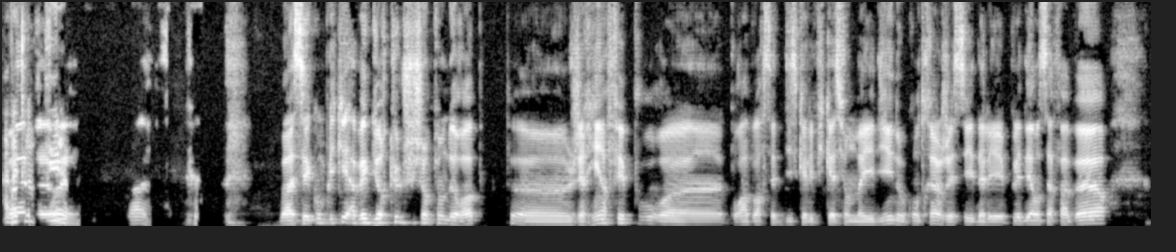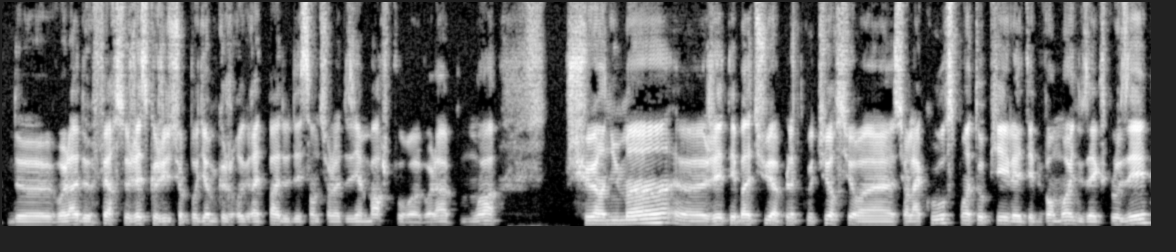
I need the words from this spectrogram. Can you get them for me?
Avec le recul, bah, c'est compliqué. Avec du recul, je suis champion d'Europe. Euh, j'ai rien fait pour euh, pour avoir cette disqualification de Maïdine. Au contraire, j'ai essayé d'aller plaider en sa faveur, de voilà, de faire ce geste que j'ai eu sur le podium que je regrette pas, de descendre sur la deuxième marche pour euh, voilà, moi. Je suis un humain, j'ai été battu à plate couture sur sur la course, pointe au pied, il a été devant moi, il nous a explosé.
